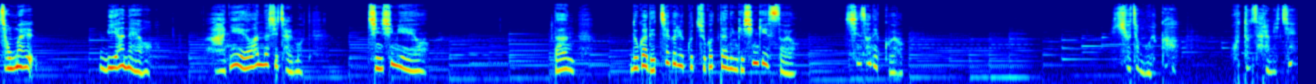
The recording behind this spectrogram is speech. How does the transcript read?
정말 미안해요. 아니에요, 한나 씨 잘못. 진심이에요. 난 누가 내 책을 읽고 죽었다는 게 신기했어요. 신선했고요. 이 여자 뭘까? 어떤 사람이지?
